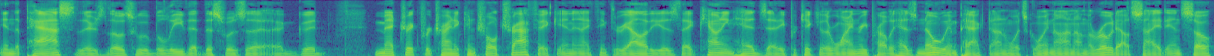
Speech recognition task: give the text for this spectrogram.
in the past there's those who have believed that this was a, a good metric for trying to control traffic, and, and I think the reality is that counting heads at a particular winery probably has no impact on what's going on on the road outside, and so.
